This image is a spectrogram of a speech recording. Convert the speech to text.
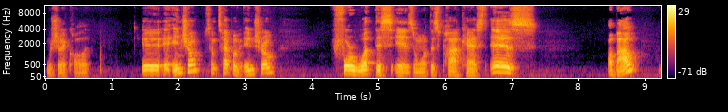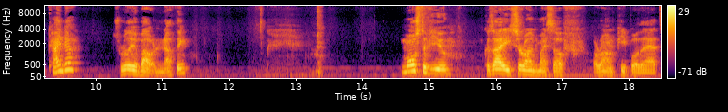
what should I call it? I- I- intro? Some type of intro for what this is and what this podcast is about, kinda. It's really about nothing. Most of you, because I surround myself around people that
